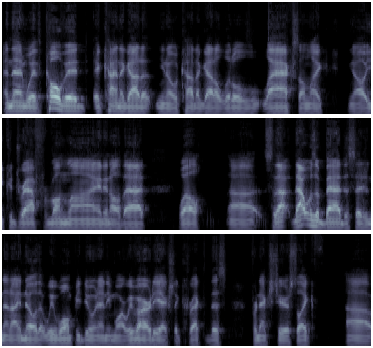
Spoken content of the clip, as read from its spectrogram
And then with COVID, it kind of got a you know kind of got a little lax on like you know you could draft from online and all that. Well, uh, so that that was a bad decision that I know that we won't be doing anymore. We've already actually corrected this for next year. So like uh,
